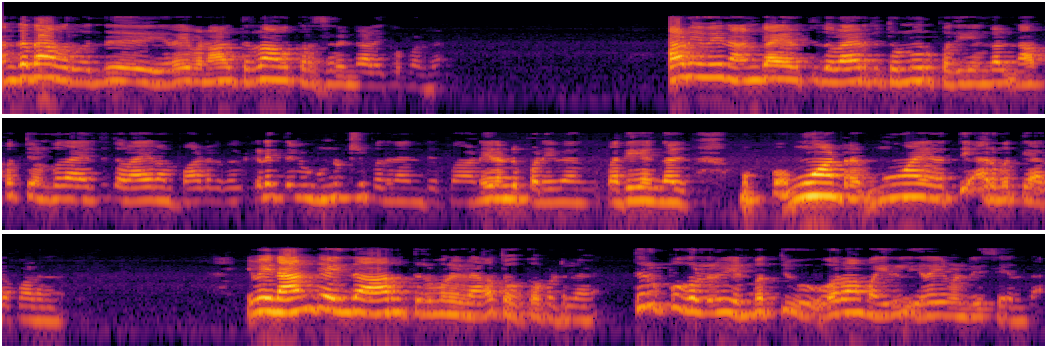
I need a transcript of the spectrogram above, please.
அங்கதான் அவர் வந்து இறைவனால் திருநாவுக்கரசர் என்று அழைக்கப்படுறார். பாடியவை நான்காயிரத்தி தொள்ளாயிரத்தி தொண்ணூறு பதிகங்கள் நாற்பத்தி ஒன்பதாயிரத்தி தொள்ளாயிரம் பாடல்கள் கிடைத்தவை முன்னூற்றி பதினைந்து பன்னிரண்டு பதிவ- பதிகங்கள் மூவாயிர மூவாயிரத்தி அறுபத்தி ஆறு பாடல்கள். இவை நான்கு ஐந்து ஆறு திருமுறைகளாக தொகுக்கப்பட்டுள்ளன. திருப்புகழூரில் எண்பத்தி ஓராம் வயதில் இறைவனை சேர்ந்தார்.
